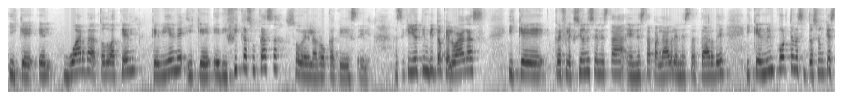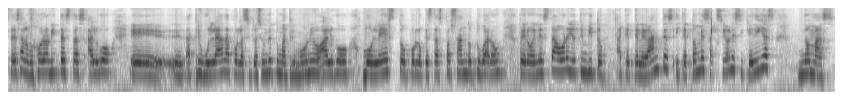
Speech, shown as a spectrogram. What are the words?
y que Él guarda a todo aquel que viene y que edifica su casa sobre la roca que es Él. Así que yo te invito a que lo hagas y que reflexiones en esta, en esta palabra, en esta tarde, y que no importa la situación que estés, a lo mejor ahorita estás algo eh, atribulada por la situación de tu matrimonio, algo molesto por lo que estás pasando tu varón, pero en esta hora yo te invito a que te levantes y que tomes acciones y que digas, no más,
